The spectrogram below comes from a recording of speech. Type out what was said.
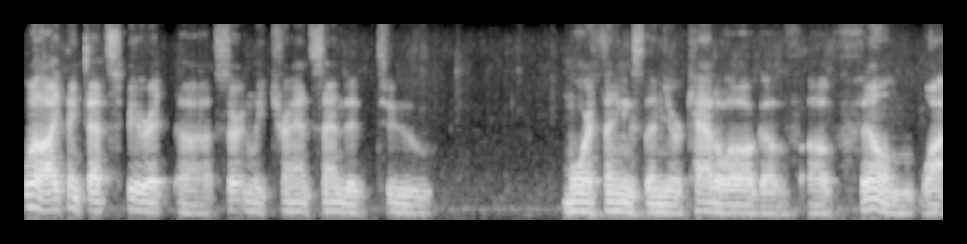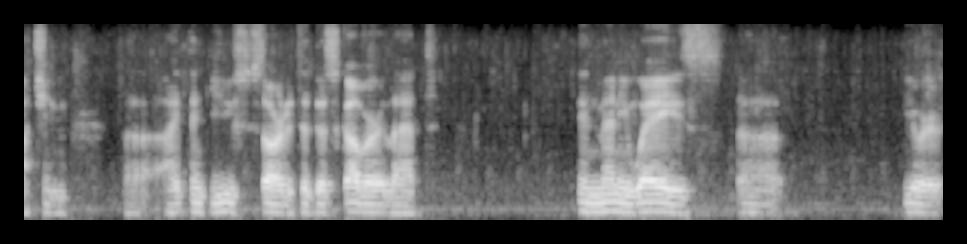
Well, I think that spirit uh, certainly transcended to more things than your catalog of, of film watching. Uh, I think you started to discover that in many ways uh, your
